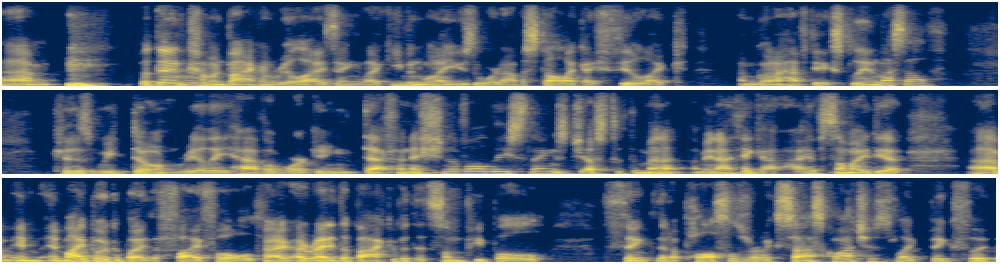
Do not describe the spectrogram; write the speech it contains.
Um, but then coming back and realizing, like, even when I use the word apostolic, I feel like I'm going to have to explain myself because we don't really have a working definition of all these things just at the minute. I mean, I think I, I have some idea. Um, in, in my book about the fivefold, I, I write at the back of it that some people think that apostles are like Sasquatches, like Bigfoot.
